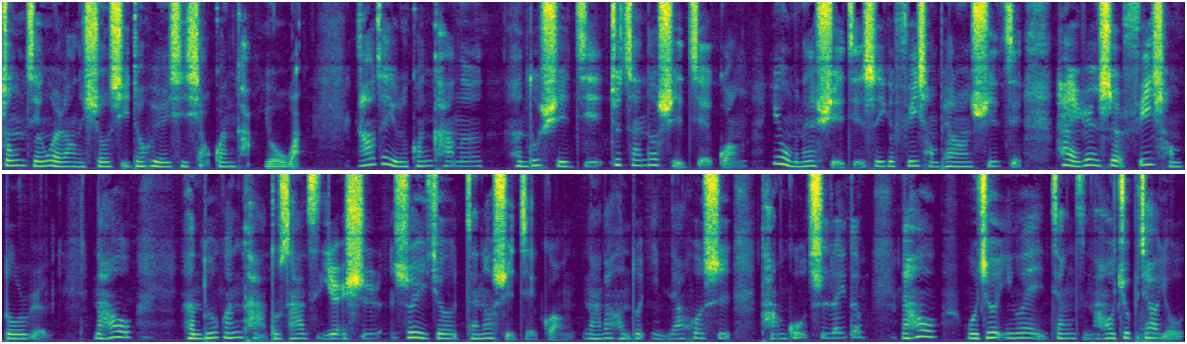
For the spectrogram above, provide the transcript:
中间为了让你休息，都会有一些小关卡游玩。然后在有的关卡呢，很多学姐就沾到学姐光，因为我们那个学姐是一个非常漂亮的学姐，她也认识了非常多人。然后。很多关卡都是他自己认识的，所以就沾到学姐光，拿到很多饮料或是糖果之类的。然后我就因为这样子，然后就比较有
